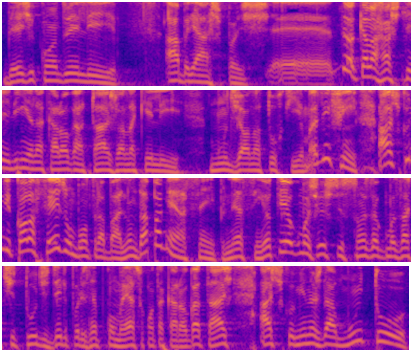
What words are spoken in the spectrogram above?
desde quando ele, abre aspas, é, deu aquela rasteirinha na Carol Gataz lá naquele Mundial na Turquia. Mas enfim, acho que o Nicola fez um bom trabalho. Não dá para ganhar sempre, né? Assim, eu tenho algumas restrições, algumas atitudes dele, por exemplo, como essa contra a Carol Gataz. Acho que o Minas dá muito.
